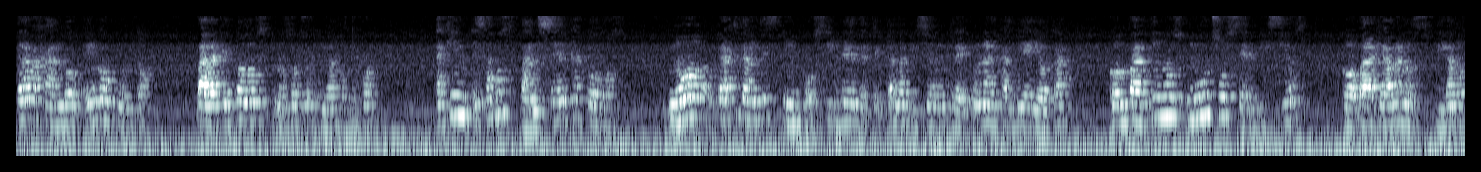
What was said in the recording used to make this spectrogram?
trabajando en conjunto para que todos nosotros vivamos mejor. Aquí estamos tan cerca todos, no prácticamente es imposible detectar la visión entre una alcaldía y otra. Compartimos muchos servicios como para que ahora nos digamos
